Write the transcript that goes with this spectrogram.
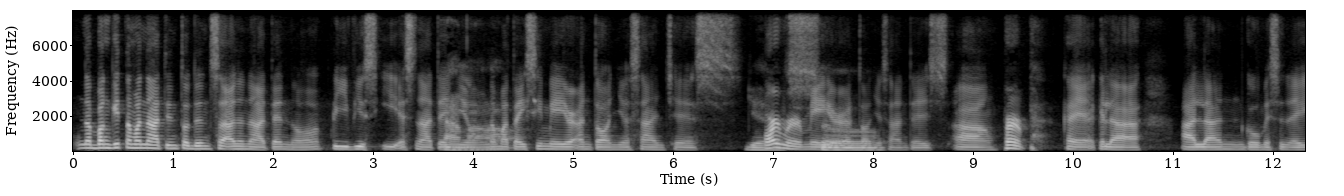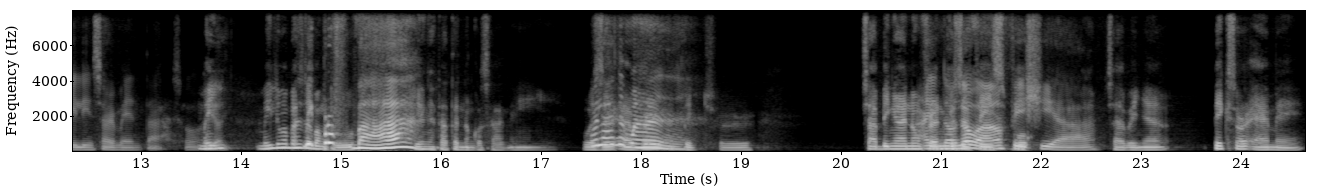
nabanggit naman natin to dun sa ano natin, no? Previous ES natin, Tama. yung namatay si Mayor Antonio Sanchez. Yes, former Mayor so- Antonio Sanchez. Ang perp kay kila Alan Gomez and Eileen Sarmenta. So, May, ayun. may lumabas May na bang proof proof? ba? Yun nga tatanong ko sana eh. Was Wala there ever naman. a picture? Sabi nga nung friend ko sa know, ah. Facebook, Fishy, ah. sabi niya, pics or eme?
